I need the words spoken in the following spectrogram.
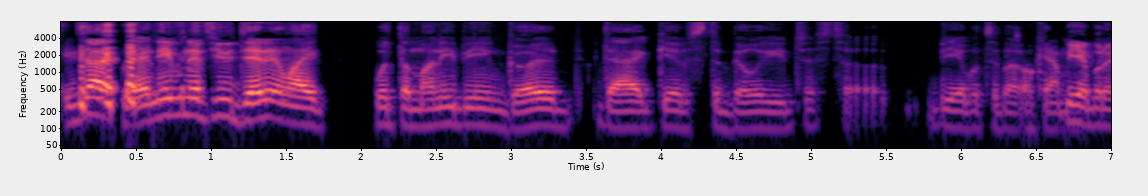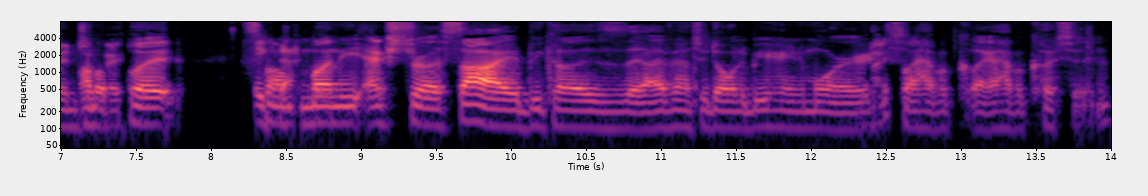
exactly, and even if you didn't like with the money being good, that gives stability just to be able to be like, okay, I'm Be able to enjoy. I'm gonna put some Exactly. money extra aside because I eventually don't want to be here anymore. Right. So I have a like I have a cushion.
